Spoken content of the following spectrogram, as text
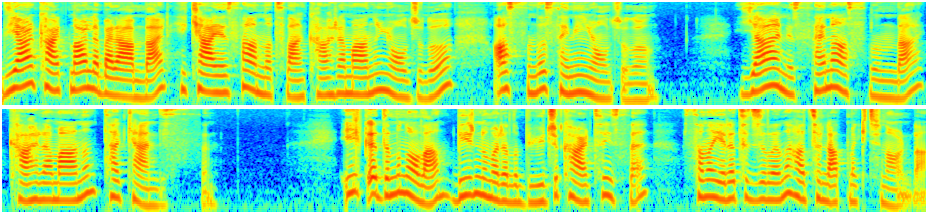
Diğer kartlarla beraber hikayesi anlatılan kahramanın yolculuğu aslında senin yolculuğun. Yani sen aslında kahramanın ta kendisisin. İlk adımın olan bir numaralı büyücü kartı ise sana yaratıcılığını hatırlatmak için orada.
